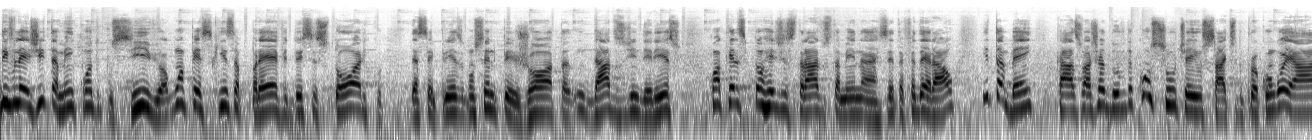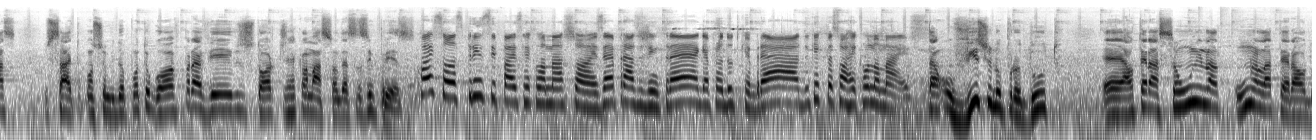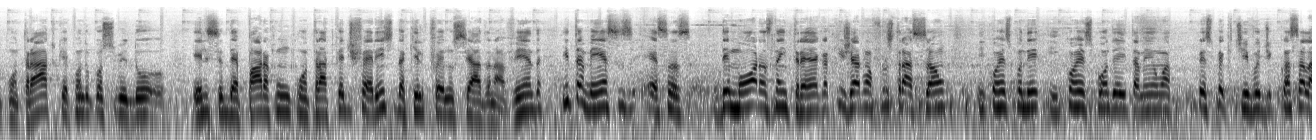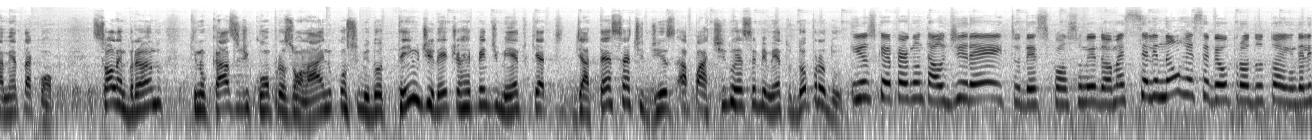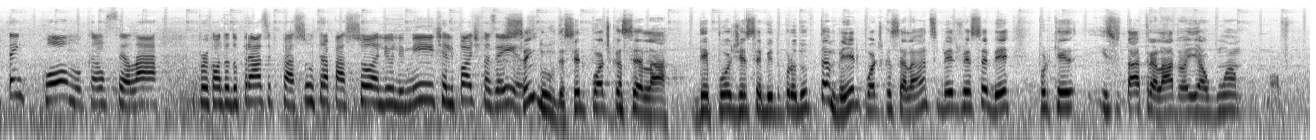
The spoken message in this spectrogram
Privilegie também, quando possível, alguma pesquisa prévia desse histórico dessa empresa com CNPJ, dados de endereço, com aqueles que estão registrados também na Receita Federal e também, caso haja dúvida, consulte aí o site do Procon Goiás, o site do consumidor.gov para ver os históricos de reclamação dessas empresas. Quais são as principais reclamações? É prazo de entrega, é produto quebrado? O que, que o pessoal reclama mais? Então, o vício no produto é, alteração unilateral do contrato, que é quando o consumidor ele se depara com um contrato que é diferente daquele que foi anunciado na venda, e também essas, essas demoras na entrega que geram uma frustração e corresponde, e corresponde aí também a uma perspectiva de cancelamento da compra. Só lembrando que no caso de compras online, o consumidor tem o direito de arrependimento, que é de até sete dias a partir do recebimento do produto. Isso que eu ia perguntar, o direito desse consumidor, mas se ele não recebeu o produto ainda, ele tem como cancelar? por conta do prazo que passou, ultrapassou ali o limite, ele pode fazer isso? Sem dúvida. Se ele pode cancelar depois de recebido o produto, também ele pode cancelar antes mesmo de receber, porque isso está atrelado aí a alguma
